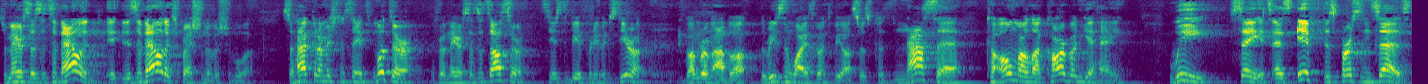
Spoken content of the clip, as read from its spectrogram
So Meir says it's a valid, it is a valid expression of a shavua. So how could our Mishnah say it's mutter if Meir says it's aser? It seems to be a pretty big stira. Of Abba, the reason why it's going to be aser is because nase ka'omar la karban yehe. We say it's as if this person says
